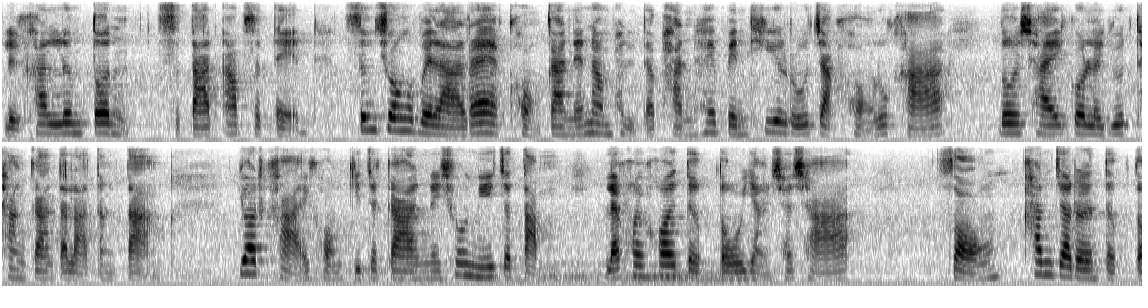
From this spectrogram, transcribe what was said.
หรือขั้นเริ่มต้น startup stage ซึ่งช่วงเวลาแรกของการแนะนำผลิตภัณฑ์ให้เป็นที่รู้จักของลูกค้า โดยใช้กลยุทธ์ทางการตลาดต่างๆ ยอดขายของกิจการในช่วงนี้จะต่ำและค่อยๆ เติบโตอย่างช้าๆ 2. ขั้นเจริญเติบโต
